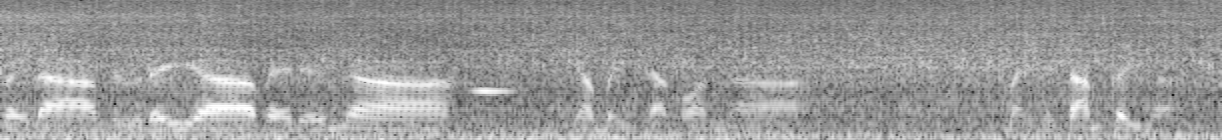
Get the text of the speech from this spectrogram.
Vậy là từ đây về đến nhà mình là còn 18 cây nữa.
